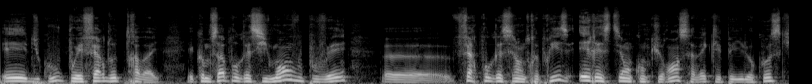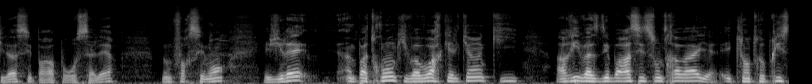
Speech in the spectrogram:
et du coup, vous pouvez faire d'autres travail. Et comme ça, progressivement, vous pouvez... faire progresser l'entreprise et rester en concurrence avec les pays locaux, ce qui là, c'est par rapport au salaire. Donc forcément, et je dirais, un patron qui va voir quelqu'un qui arrive à se débarrasser de son travail et que l'entreprise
